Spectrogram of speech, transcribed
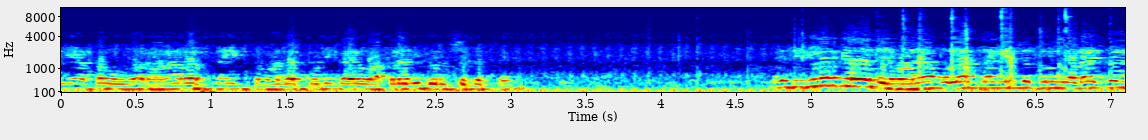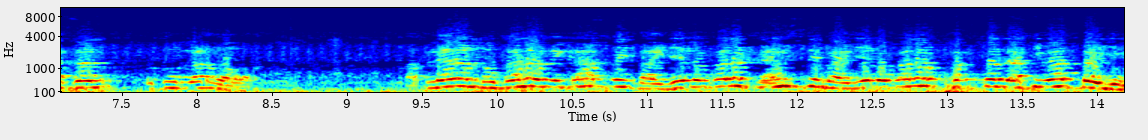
मी आता उभं राहणारच नाही. तर माझा कोणी काही वाकडंही करू शकत नाही. मी डिक्लेअर केलं नाही माझ्या मुलांना सांगितलं तू लढायचं असेल तर तू लढ बाबा. आपल्याला लोकांना विकास नाही पाहिजे. लोकांना काहीच नाही पाहिजे. लोकांना फक्त जातीवाद पाहिजे.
